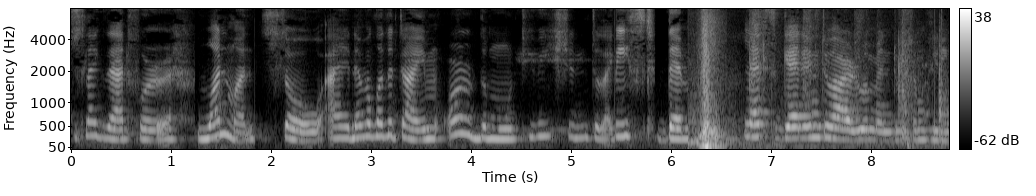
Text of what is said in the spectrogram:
just like that for one month. So i never got the time or the motivation to like paste them. Let's get into our room and do some cleaning.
